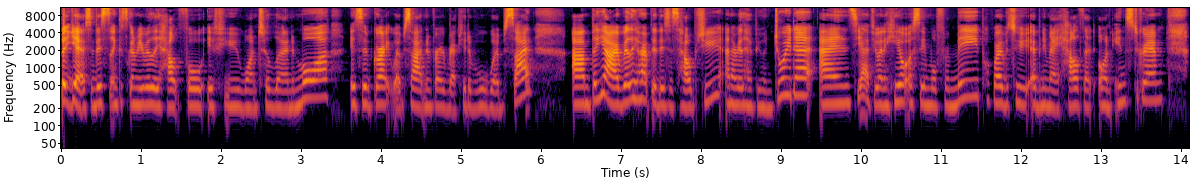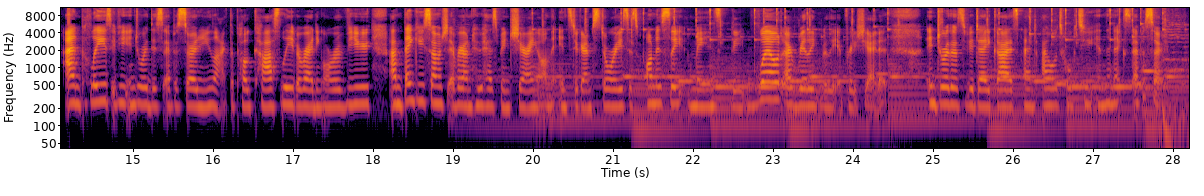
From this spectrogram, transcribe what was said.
But yeah, so this link is going to be really helpful if you want to learn more. It's a great website and a very reputable website. Um, but yeah, I really hope that this has helped you and I really hope you enjoyed it. And yeah, if you want to hear or see more from me, pop over to Ebony May Health at, on Instagram. And please, if you enjoyed this episode and you like the podcast, leave a rating or review. And thank you so much to everyone who has been sharing it on the Instagram stories. It honestly means the world. I really, really appreciate it. Enjoy the rest of your day, guys, and I will talk to you in the next episode.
